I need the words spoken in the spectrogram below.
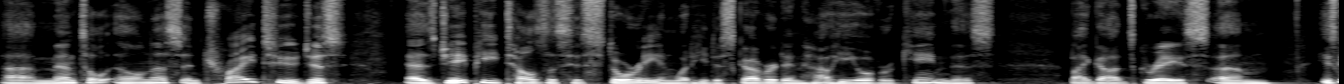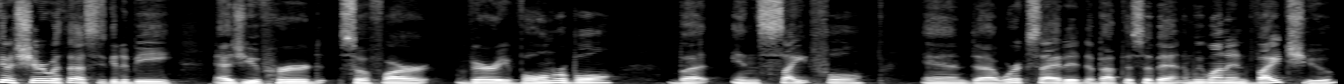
uh, mental illness, and try to just, as JP tells us his story and what he discovered and how he overcame this by God's grace, um, he's going to share with us. He's going to be, as you've heard so far, very vulnerable but insightful. And uh, we're excited about this event. And we want to invite you.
